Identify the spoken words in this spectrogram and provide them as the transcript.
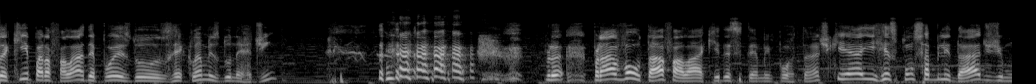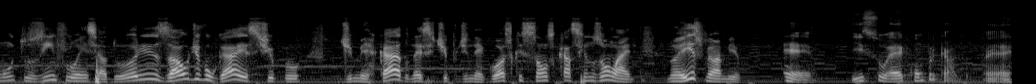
Aqui para falar depois dos reclames do Nerdim. para voltar a falar aqui desse tema importante, que é a irresponsabilidade de muitos influenciadores ao divulgar esse tipo de mercado, né, esse tipo de negócio que são os cassinos online. Não é isso, meu amigo? É, isso é complicado. É,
